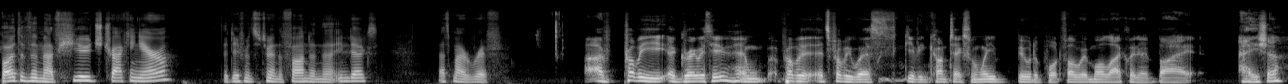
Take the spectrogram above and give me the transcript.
Both of them have huge tracking error. The difference between the fund and the index. That's my riff. I probably agree with you, and probably it's probably worth giving context. When we build a portfolio, we're more likely to buy Asia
